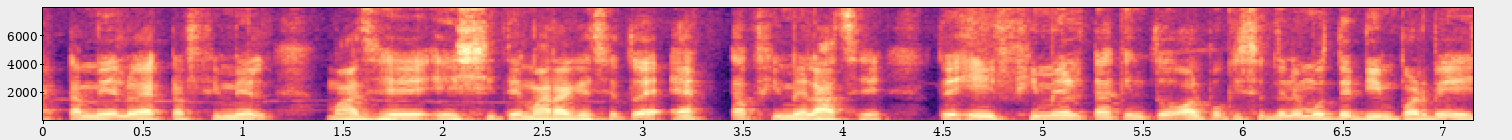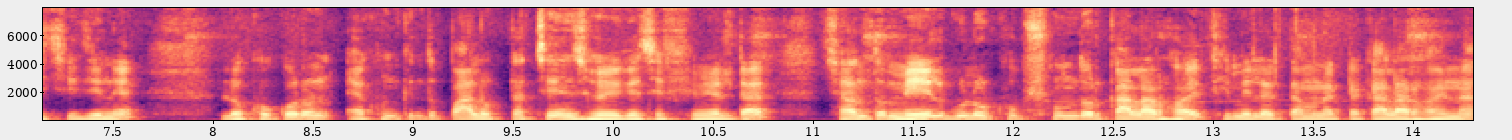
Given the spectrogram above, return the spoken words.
একটা মেল ও একটা ফিমেল মাঝে এই শীতে মারা গেছে। তো একটা ফিমেল আছে। তো এই ফিমেলটা কিন্তু অল্প কিছুদিনের মধ্যে ডিম পারবে এই সিজনে লক্ষ্য করুন, এখন কিন্তু পালকটা চেঞ্জ হয়ে গেছে ফিমেলটার সাধারণত মেলগুলোর খুব সুন্দর কালার হয় ফিমেলের তেমন একটা কালার হয় না।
